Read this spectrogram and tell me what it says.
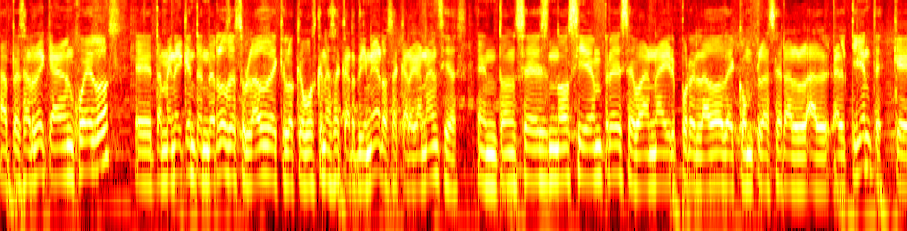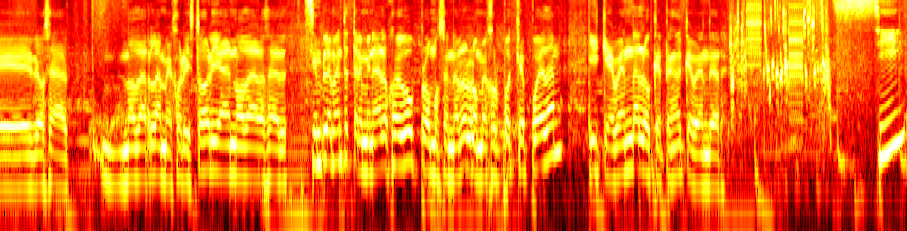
A pesar de que hagan juegos, eh, también hay que entenderlos de su lado de que lo que buscan es sacar dinero, sacar ganancias. Entonces, no siempre se van a ir por el lado de complacer al, al- al cliente. Que, o sea, no dar la mejor historia, no dar, o sea, simplemente terminar el juego, promocionarlo lo mejor que puedan y que venda lo que tenga que vender. Sí,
